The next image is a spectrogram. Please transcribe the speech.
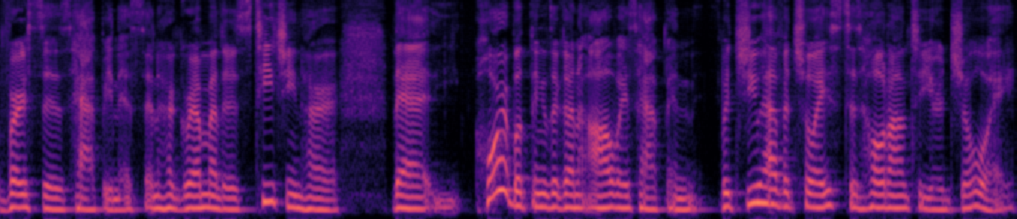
versus happiness. And her grandmother is teaching her that horrible things are going to always happen, but you have a choice to hold on to your joy.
